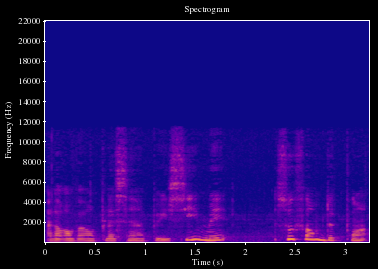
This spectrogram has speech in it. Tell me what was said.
Alors on va en placer un peu ici, mais sous forme de points.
